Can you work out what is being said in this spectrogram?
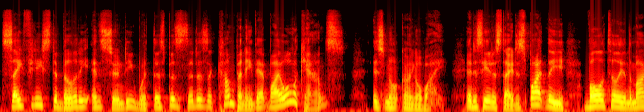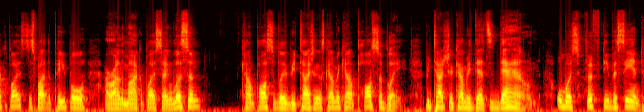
safety, stability, and certainty with this business. It is a company that, by all accounts, is not going away. It is here to stay. Despite the volatility in the marketplace, despite the people around the marketplace saying, listen, can't possibly be touching this company, can't possibly be touching a company that's down almost 50%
